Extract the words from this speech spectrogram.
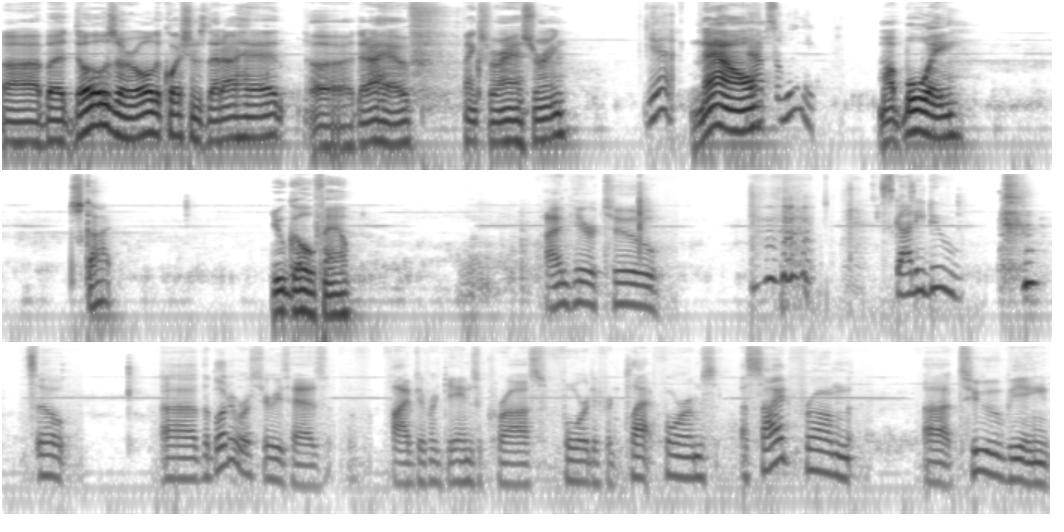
Uh, but those are all the questions that I had. Uh, that I have. Thanks for answering. Yeah, Now, absolutely. my boy, Scott, you go, fam. I'm here too. Scotty do. So, uh, the Bloody Roar series has five different games across four different platforms. Aside from uh, two being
